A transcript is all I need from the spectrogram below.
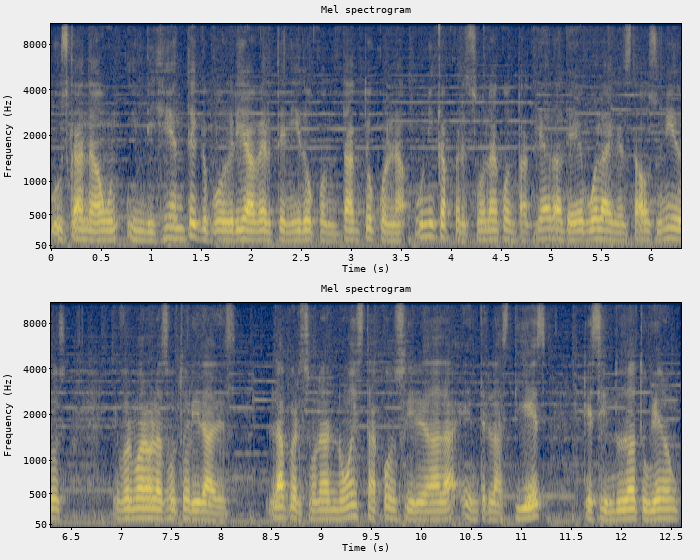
buscan a un indigente que podría haber tenido contacto con la única persona contagiada de ébola en Estados Unidos, informaron las autoridades. La persona no está considerada entre las 10 que sin duda tuvieron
